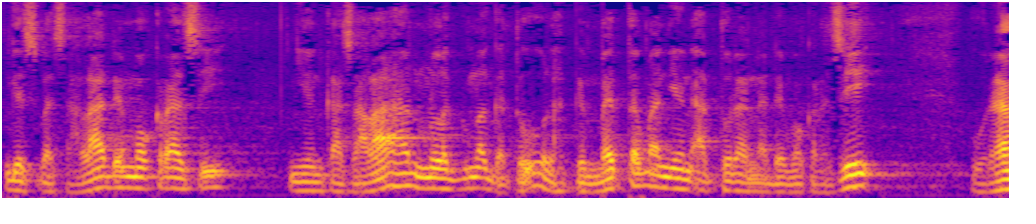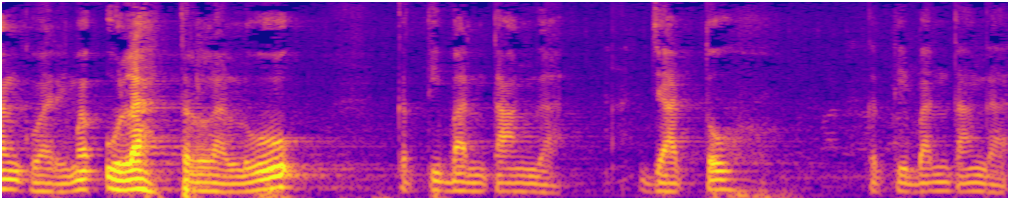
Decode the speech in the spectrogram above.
Geus masalah demokrasi kesalahan aturan demokrasi. Kurang kurima ulah terlalu ketiban tangga. Jatuh ketiban tangga.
